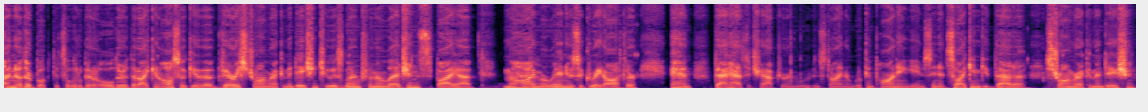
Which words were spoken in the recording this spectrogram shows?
Another book that's a little bit older that I can also give a very strong recommendation to is Learn from the Legends by uh, Mihai Marin, who's a great author. And that has a chapter in Rubinstein and Rook and Pawn games in it. So I can give that a strong recommendation.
